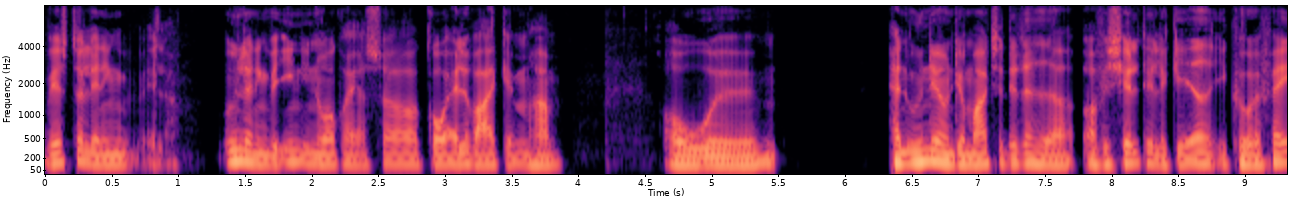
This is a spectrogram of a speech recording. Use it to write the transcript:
vesterlænding, eller udlænding vil ind i Nordkorea, så går alle veje gennem ham. Og øh, han udnævnte jo mig til det, der hedder officielt delegeret i KFA,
